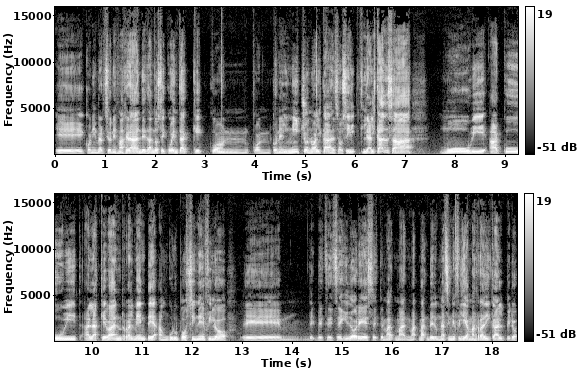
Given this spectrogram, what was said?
eh, con inversiones más grandes, dándose cuenta que con, con, el nicho no alcanza, o si le alcanza a Movie, a Qubit, a las que van realmente a un grupo cinéfilo. Eh, de, seguidores este, de una cinefilia más radical, pero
